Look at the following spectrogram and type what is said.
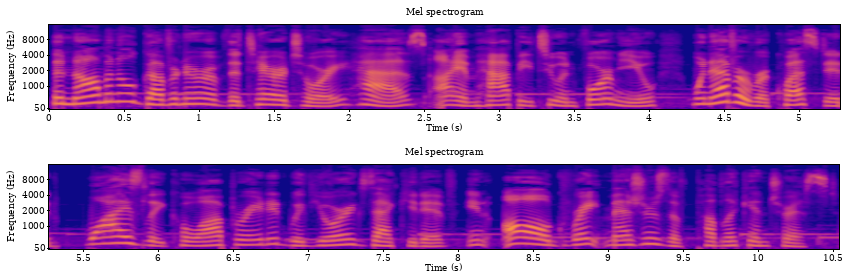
The nominal governor of the territory has, I am happy to inform you, whenever requested, wisely cooperated with your executive in all great measures of public interest.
